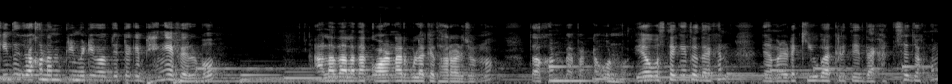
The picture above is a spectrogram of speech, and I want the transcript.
কিন্তু যখন আমি প্রিমেটিভ অবজেক্টটাকে ভেঙে ফেলব আলাদা আলাদা কর্নারগুলোকে ধরার জন্য, তখন ব্যাপারটা অন্য। এই অবস্থায় কিন্তু দেখেন যে আমার এটা কিউব আকৃতির দেখাচ্ছে যখন,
